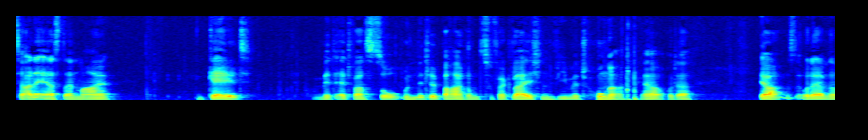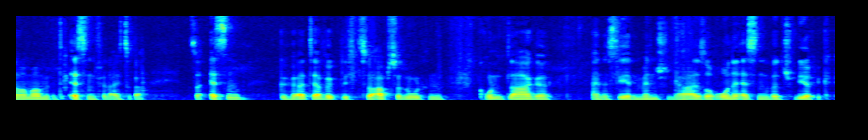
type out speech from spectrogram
zuallererst einmal Geld mit etwas so Unmittelbarem zu vergleichen wie mit Hunger, ja, oder ja, oder sagen wir mal mit Essen vielleicht sogar. So Essen gehört ja wirklich zur absoluten Grundlage eines jeden Menschen, ja, also ohne Essen wird schwierig.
